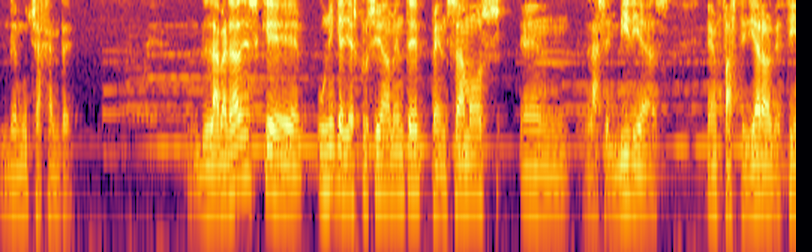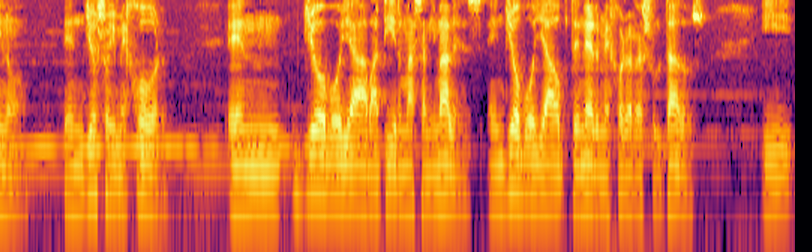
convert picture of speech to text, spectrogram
de mucha gente. La verdad es que única y exclusivamente pensamos en las envidias, en fastidiar al vecino, en yo soy mejor, en yo voy a abatir más animales, en yo voy a obtener mejores resultados. Y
